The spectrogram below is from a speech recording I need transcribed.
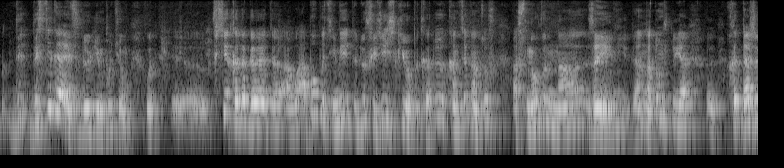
достигается другим путем. Вот э, все, когда говорят об, об опыте, имеют в виду физический опыт, который в конце концов основан на зрении, да, на том, что я, э, даже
